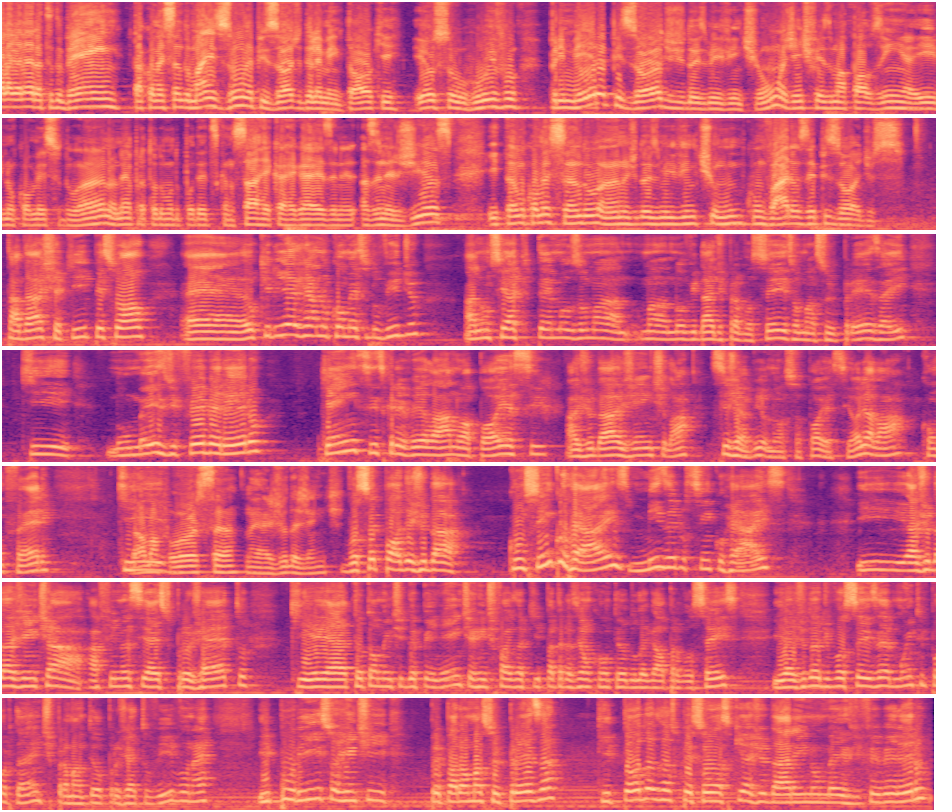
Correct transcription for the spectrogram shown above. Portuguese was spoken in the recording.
Fala galera, tudo bem? Tá começando mais um episódio do Element Talk. Eu sou o Ruivo, primeiro episódio de 2021. A gente fez uma pausinha aí no começo do ano, né, para todo mundo poder descansar, recarregar as, ener as energias. E estamos começando o ano de 2021 com vários episódios. Tadashi aqui, pessoal. É, eu queria já no começo do vídeo anunciar que temos uma, uma novidade para vocês, uma surpresa aí, que no mês de fevereiro, quem se inscrever lá no Apoia-se, ajudar a gente lá, você já viu o nosso Apoia-se? Olha lá, confere. Que Dá uma força, né? Ajuda a gente. Você pode ajudar com cinco reais, míseros cinco reais, e ajudar a gente a, a financiar esse projeto que é totalmente independente. A gente faz aqui para trazer um conteúdo legal para vocês e a ajuda de vocês é muito importante para manter o projeto vivo, né? E por isso a gente preparou uma surpresa que todas as pessoas que ajudarem no mês de fevereiro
